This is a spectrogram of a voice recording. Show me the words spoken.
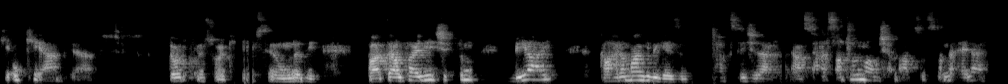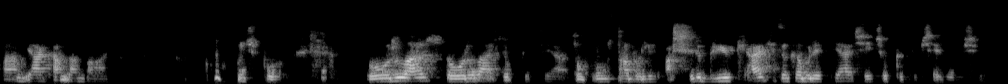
Ki okey abi ya. 4 gün sonra kimsenin umurunda değil. Fatih Altaylı'ya çıktım. Bir ay kahraman gibi gezdim. Taksiciler. Ya sen satılmamış adamsın sana helal falan bir arkamdan bağırıyor. Korkunç bu. Doğrular, doğrular çok kötü ya. Toplumsal böyle aşırı büyük, herkesin kabul ettiği her şey çok kötü bir şey dönüşüyor.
